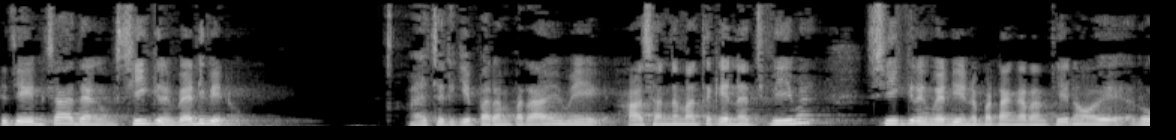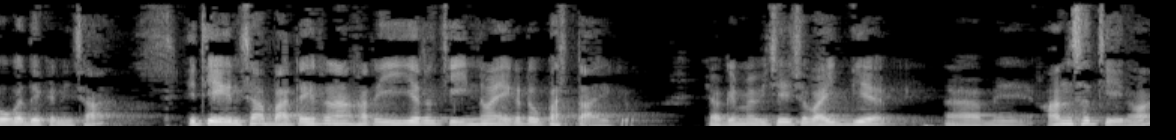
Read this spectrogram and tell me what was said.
ඒ නිසා දැන් ශීඝ්‍ර වැඩි වෙනවා. වෛචරිකී પરම්පරාවේ මේ ආසන්න මතකේ නැතිවීම ශීඝ්‍රයෙන් වැඩි වෙන පටන් ගන්න තියෙන ওই රෝග දෙක නිසා. ඉතින් ඒ නිසා බටහිර නම් හරියට තියෙනවා ඒකට උපස්ථායකයෝ. ඒ වගේම විශේෂ වෛද්‍ය මේ අංශ තියෙනවා.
